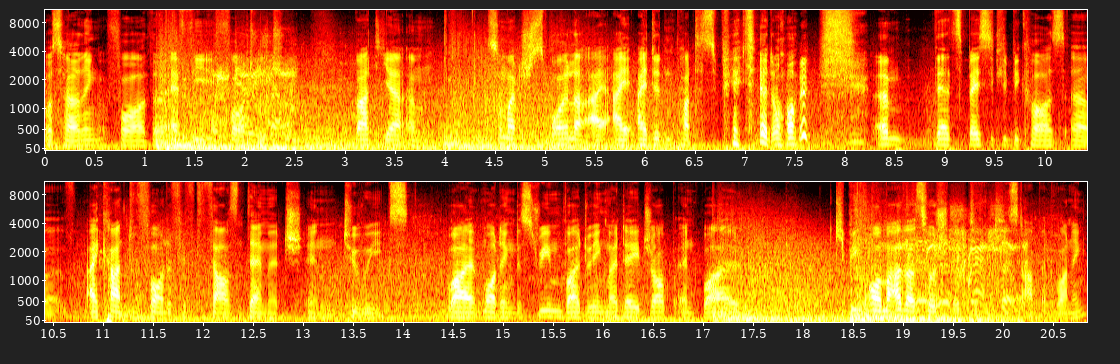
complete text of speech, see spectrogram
was holding for the FV422 but yeah, um, so much spoiler, I, I, I didn't participate at all. um, that's basically because uh, I can't do 450,000 damage in two weeks while modding the stream, while doing my day job and while keeping all my other social activities up and running.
